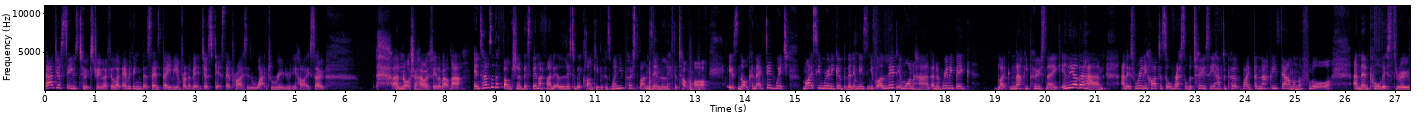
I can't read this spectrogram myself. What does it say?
that just seems too extreme. I feel like everything that says baby in front of it just gets their prices whacked really really high. So I'm not sure how I feel about that. In terms of the function of this bin, I find it a little bit clunky because when you push the buttons in and lift the top off, it's not connected, which might seem really good, but then it means that you've got a lid in one hand and a really big like nappy poo snake in the other hand and it's really hard to sort of wrestle the two so you have to put like the nappies down on the floor and then pull this through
